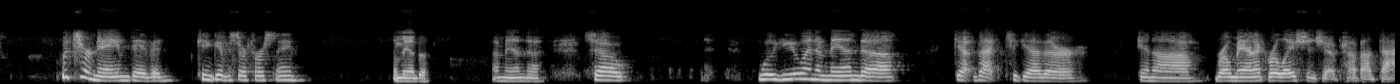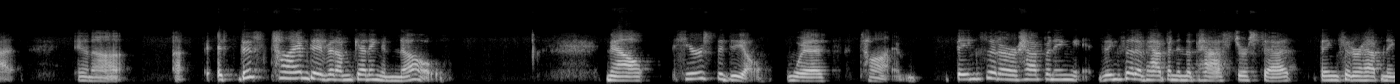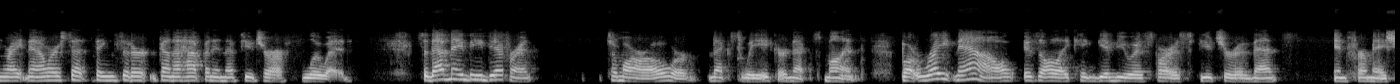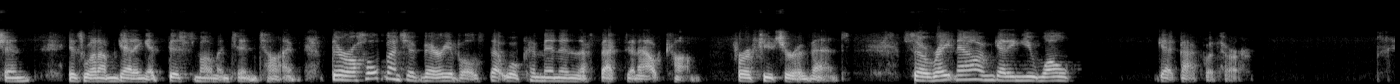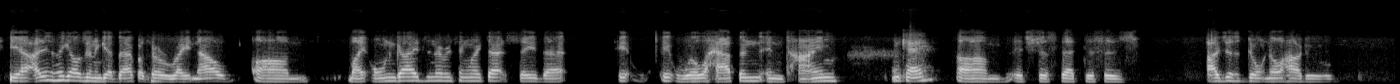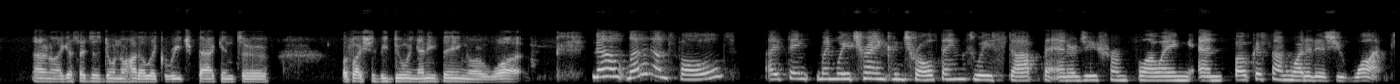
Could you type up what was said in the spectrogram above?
What's her name, David? Can you give us her first name? Amanda. Amanda. So, will you and Amanda get back together in a romantic relationship. How about that? In a uh, at this time, David, I'm getting a no. Now, here's the deal with time. Things that are happening, things that have happened in the past are set. Things that are happening right now are set. Things that are going to happen in the future are fluid. So that may be different tomorrow or next week or next month. But right now is all I can give you as far as future events information is what I'm getting at this moment in time. There are a whole bunch of variables that will come in and affect an outcome for a future event. So right now I'm getting you won't get back with her. Yeah, I didn't think I was going to get back with her right now. Um, my own guides and everything like that say that it it will happen in time. Okay. Um, it's just that this is, I just don't know how to. I don't know. I guess I just don't know how to like reach back into, or if I should be doing anything or what. No, let it unfold. I think when we try and control things, we stop the energy from flowing and focus on what it is you want.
